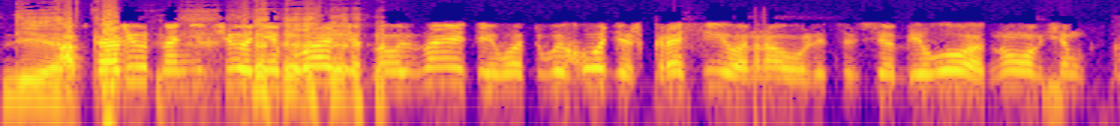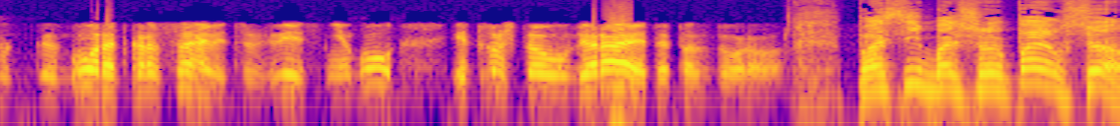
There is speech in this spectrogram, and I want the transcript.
девятка? Абсолютно ничего не платят, но вы знаете, вот выходишь красиво на улице, все бело, ну, в общем, город красавец, весь снегу, и то, что убирают, это здорово. Спасибо большое, Павел. Все,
